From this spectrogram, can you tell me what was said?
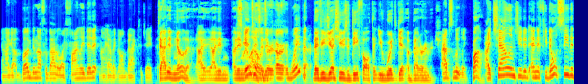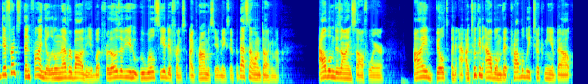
And I got bugged enough about it where I finally did it, and I haven't gone back to JPEG. See, I didn't know that. I, I didn't. I didn't Skin realize tones that, are, if, are way better. that if you just use a default, that you would get a better image. Absolutely. Wow. I challenge you to, and if you don't see the difference, then fine, you'll, it'll never bother you. But for those of you who, who will see a difference, I promise you it makes it. But that's not what I'm talking about. Album design software. I built an, I took an album that probably took me about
